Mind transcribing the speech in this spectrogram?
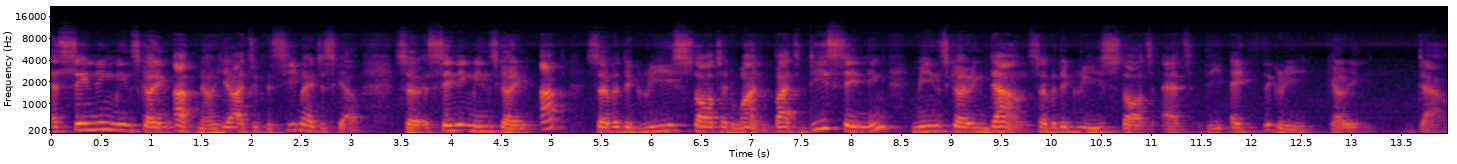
ascending means going up. Now here I took the C major scale. So ascending means going up, so the degrees start at 1. But descending means going down. So the degrees start at the 8th degree going down.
